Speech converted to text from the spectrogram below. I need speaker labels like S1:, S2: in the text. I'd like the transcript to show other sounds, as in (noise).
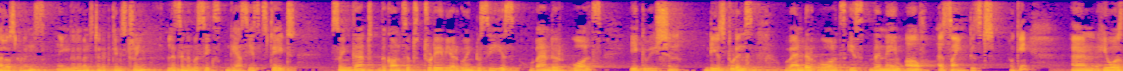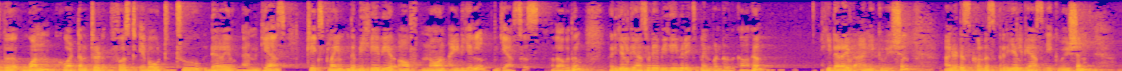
S1: Hello students, in the 11th standard chemistry, lesson number 6, gaseous state. So in that, the concept today we are going to see is Van der Waals equation. Dear students, Van der Waals is the name of a scientist. Okay. And he was the one who attempted first about to derive an gas to explain the behavior of non-ideal gases. அதாவது real கேஸுடைய behavior explain பண்றதுக்காக he derived an equation and it is called as real gas equation.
